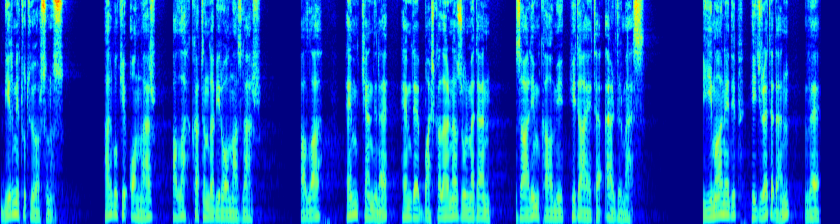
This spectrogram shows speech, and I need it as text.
bir mi tutuyorsunuz? Halbuki onlar Allah katında bir olmazlar. Allah hem kendine hem de başkalarına zulmeden zalim kavmi hidayete erdirmez. İman edip hicret eden ve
